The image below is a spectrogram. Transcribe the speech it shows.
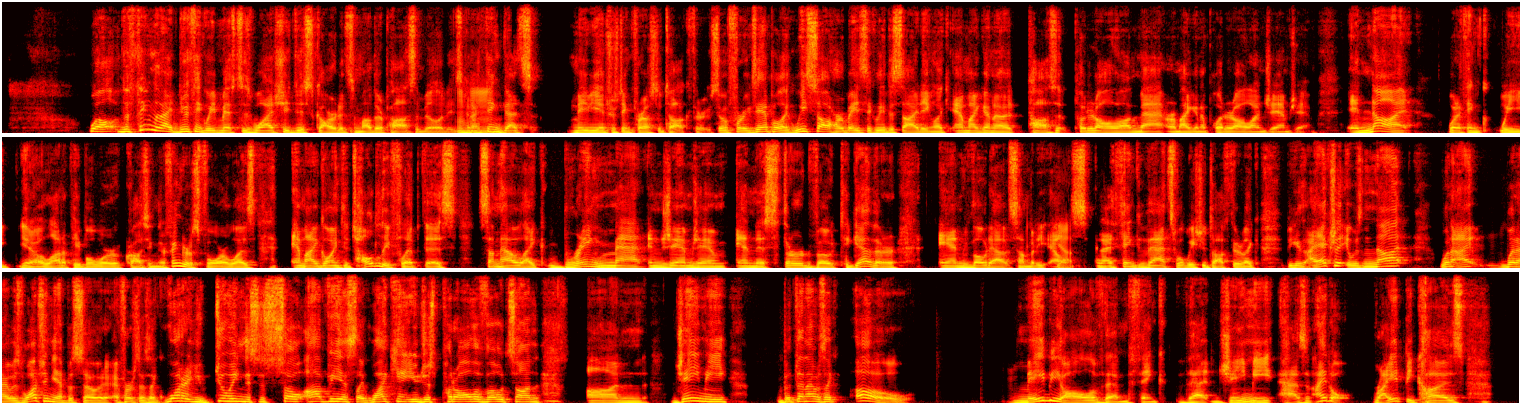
Well, the thing that I do think we missed is why she discarded some other possibilities. And I think that's maybe interesting for us to talk through. So for example, like we saw her basically deciding like am I going to toss it put it all on Matt or am I going to put it all on Yam Yam? And not what I think we, you know, a lot of people were crossing their fingers for was am I going to totally flip this, somehow like bring Matt and Yam Yam and this third vote together and vote out somebody else. And I think that's what we should talk through like because I actually it was not when I when I was watching the episode at first I was like what are you doing? This is so obvious. Like why can't you just put all the votes on on Jamie? But then I was like oh maybe all of them think that Jamie has an idol right because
